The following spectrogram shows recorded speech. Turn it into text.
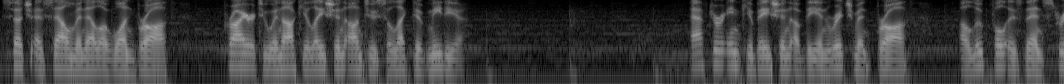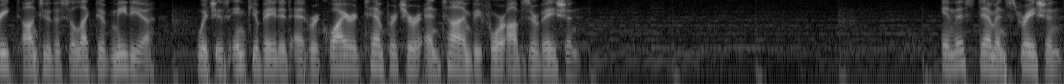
such as Salmonella 1 broth, prior to inoculation onto selective media. After incubation of the enrichment broth, a loopful is then streaked onto the selective media, which is incubated at required temperature and time before observation. In this demonstration,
